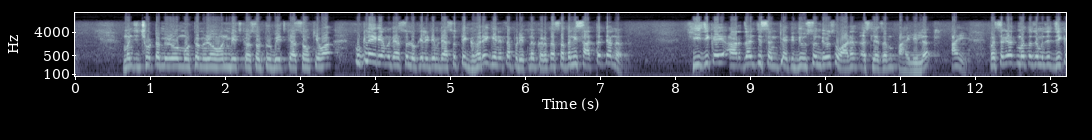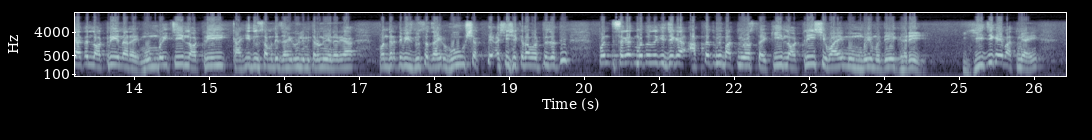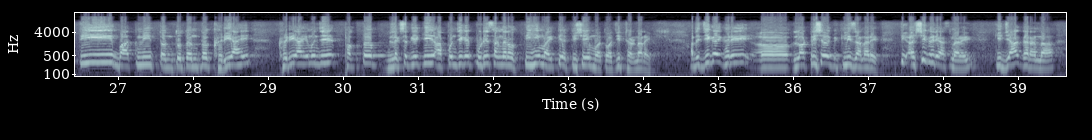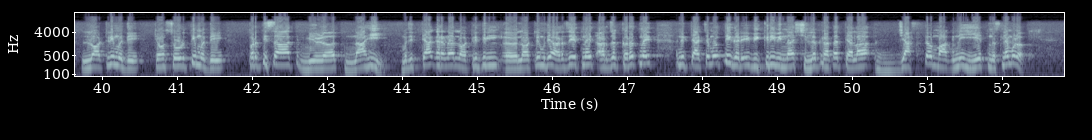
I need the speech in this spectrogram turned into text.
म्हणजे छोटं मिळो मोठं मिळो वन बीएचके असो टू बीएचके असो किंवा कुठल्या एरियामध्ये असो लोकॅलिटीमध्ये असो ते घरे घेण्याचा प्रयत्न करत असतात आणि सातत्यानं ही जी काही अर्जांची संख्या आहे ती दिवसेंदिवस वाढत असल्याचं पाहिलेलं आहे. पण सगळ्यात महत्त्वाचं म्हणजे जी काय आता लॉटरी येणार आहे मुंबईची लॉटरी काही दिवसामध्ये जाहीर होईल मित्रांनो येणाऱ्या पंधरा ते वीस दिवसात जाहीर होऊ शकते अशी शक्यता वर्तली जाते. पण सगळ्यात महत्त्वाचं की जे काय आता तुम्ही बातमी वाचताय की लॉटरी शिवाय मुंबईमध्ये घरे. ही जी काही बातमी आहे ती बातमी तंतोतंत खरी आहे. खरी आहे म्हणजे फक्त लक्षात घ्या की आपण जे काही पुढे सांगणार आहोत ती ही माहिती अतिशय महत्त्वाची ठरणार आहे. आता जी काही घरे लॉटरीशिवाय विकली जाणार आहेत ती अशी घरे असणार आहेत की ज्या घरांना लॉटरीमध्ये किंवा सोडतीमध्ये प्रतिसाद मिळत नाही. म्हणजे त्या घरांना लॉटरीतील लॉटरीमध्ये अर्ज येत नाहीत अर्ज करत नाहीत आणि त्याच्यामुळे ती घरे विक्री विना शिल्लक राहतात त्याला जास्त मागणी येत नसल्यामुळं.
